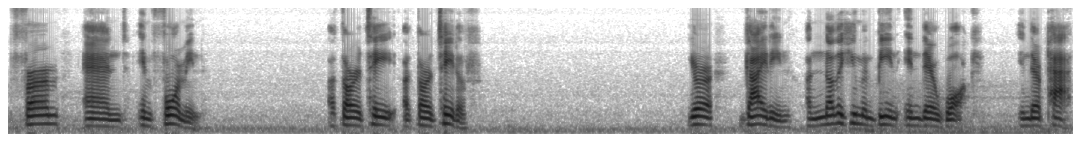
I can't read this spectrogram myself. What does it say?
firm and informing authorita- authoritative. You're guiding another human being in their walk, in their path,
